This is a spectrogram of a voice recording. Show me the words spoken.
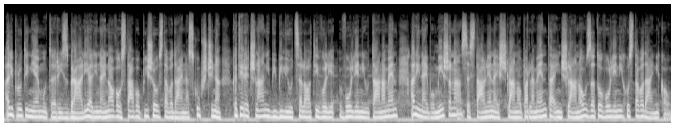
ali proti njemu ter izbrali, ali naj novo ustavo piše ustavodajna skupščina, katere člani bi bili v celoti volje, voljeni v ta namen, ali naj bo mešana, sestavljena iz članov parlamenta in članov za to voljenih ustavodajnikov.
